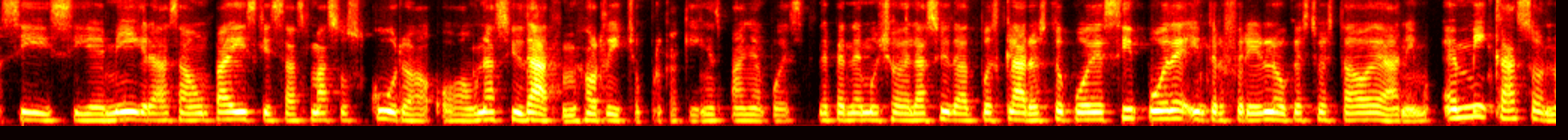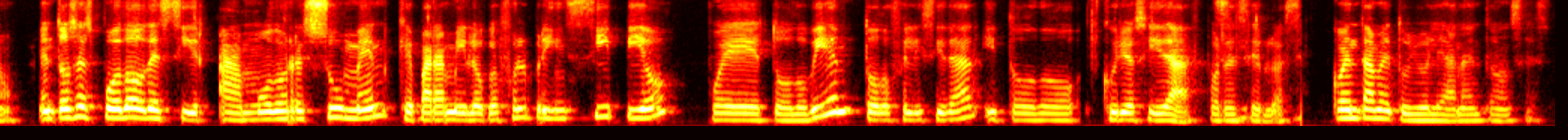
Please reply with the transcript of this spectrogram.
si, si emigras a un país quizás más oscuro o a una ciudad, mejor dicho, porque aquí en España pues depende mucho de la ciudad, pues claro, esto puede sí puede interferir en lo que es tu estado de ánimo. En mi caso no. Entonces puedo decir a modo resumen que para mí lo que fue el principio fue todo bien, todo felicidad y todo curiosidad, por decirlo así. Cuéntame tú, Juliana, entonces.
